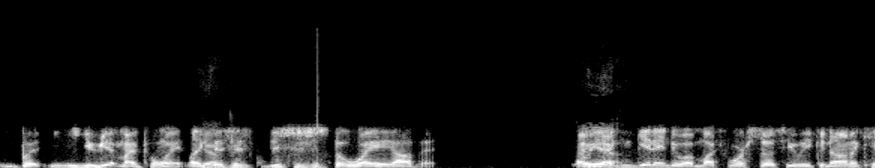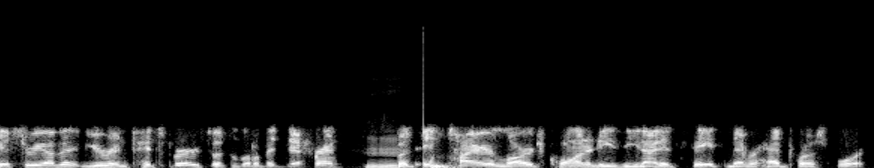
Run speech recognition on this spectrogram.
but you get my point. Like Yeah. this is this is just the way of it. I Oh, mean, yeah. I can get into a much more socioeconomic history of it. You're in Pittsburgh, so it's a little bit different. Mm-hmm. But entire large quantities of the United States never had pro sports.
